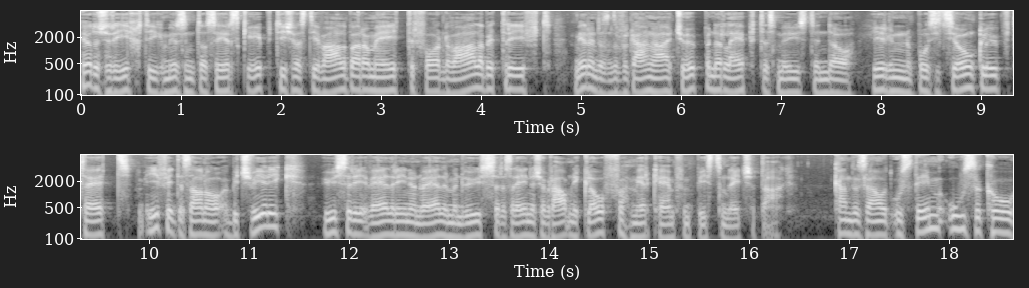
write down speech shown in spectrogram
Ja, das ist richtig. Wir sind da sehr skeptisch, was die Wahlbarometer vor der Wahl betrifft. Wir haben das in der Vergangenheit schon erlebt, dass man uns dann da irgendeine Position gelüpft hat. Ich finde das auch noch ein bisschen schwierig. Unsere Wählerinnen und Wähler müssen wissen, das Rennen ist überhaupt nicht gelaufen. Wir kämpfen bis zum letzten Tag kann das auch aus dem herauskommen,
